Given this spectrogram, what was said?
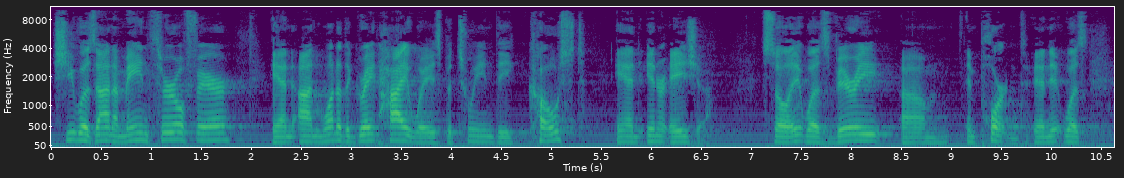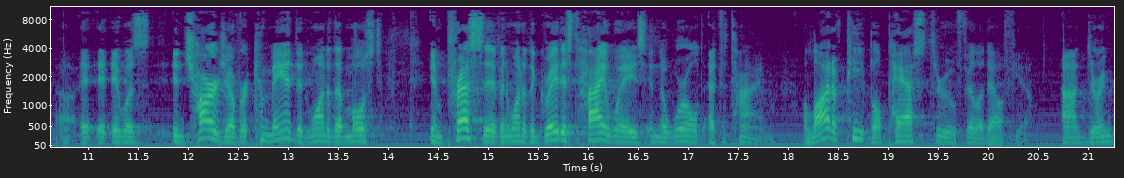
She was on a main thoroughfare and on one of the great highways between the coast and inner Asia. So it was very um, important, and it was, uh, it, it was in charge of or commanded one of the most impressive and one of the greatest highways in the world at the time. A lot of people passed through Philadelphia uh, during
